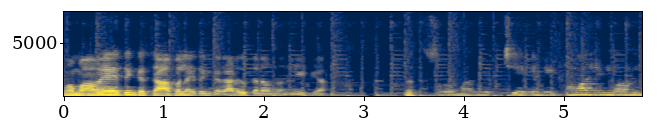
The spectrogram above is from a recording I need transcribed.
మా మామయ్య అయితే ఇంకా చేపలు అయితే ఇంకా అడుగుతూనే ఉన్నాను నీట్గా. సో మనం మిర్చి వేయండి టమాటాలు ఎన్ని కావాలి?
